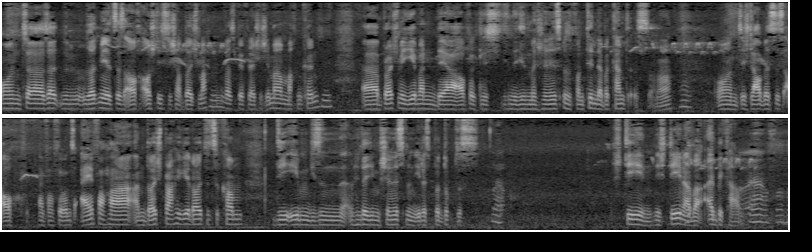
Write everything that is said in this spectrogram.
Und äh, sollten, sollten wir jetzt das auch ausschließlich auf Deutsch machen, was wir vielleicht nicht immer machen könnten, äh, bräuchten wir jemanden, der auch wirklich in diesen Mechanismen von Tinder bekannt ist. Ne? Und ich glaube, es ist auch einfach für uns einfacher, an deutschsprachige Leute zu kommen, die eben diesen hinter den Mechanismen ihres Produktes Ja. Stehen. Nicht stehen, aber haben. Ja, voll.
